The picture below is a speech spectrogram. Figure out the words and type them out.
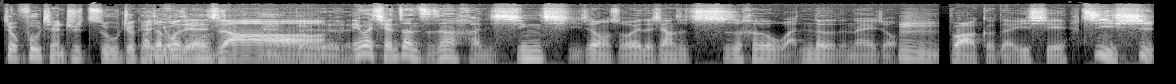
就付钱去租就可以这用。不简是哦。对对对因为前阵子真的很新奇这种所谓的像是吃喝玩乐的那一种，嗯，blog 的一些记事，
